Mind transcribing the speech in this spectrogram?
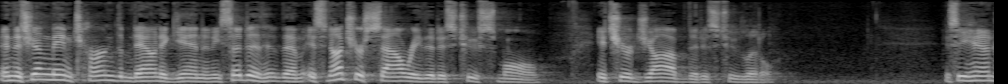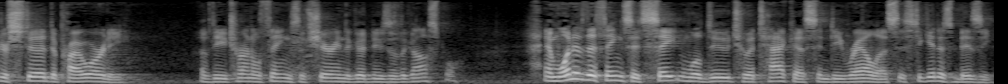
And this young man turned them down again, and he said to them, It's not your salary that is too small it's your job that is too little. You see, he understood the priority of the eternal things of sharing the good news of the gospel. And one of the things that Satan will do to attack us and derail us is to get us busy.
